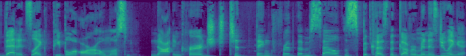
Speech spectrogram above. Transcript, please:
that it's like people are almost not encouraged to think for themselves because the government is doing it.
